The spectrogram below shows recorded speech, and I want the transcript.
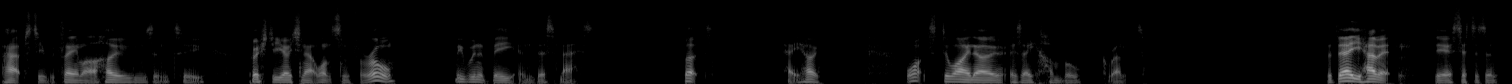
perhaps to reclaim our homes and to push the Jotun out once and for all, we wouldn't be in this mess. But hey ho, what do I know as a humble grunt? But there you have it, dear citizen.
